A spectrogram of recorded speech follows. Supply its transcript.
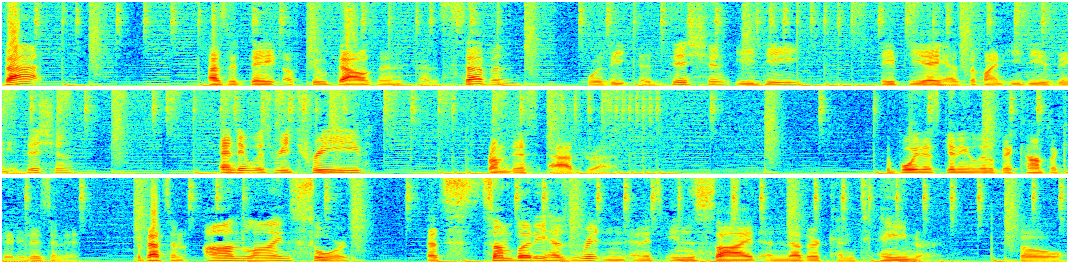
that has a date of 2007 for the edition, ED. APA has defined ED as being edition. And it was retrieved from this address. The boy, that's getting a little bit complicated, isn't it? But that's an online source that somebody has written and it's inside another container. So,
